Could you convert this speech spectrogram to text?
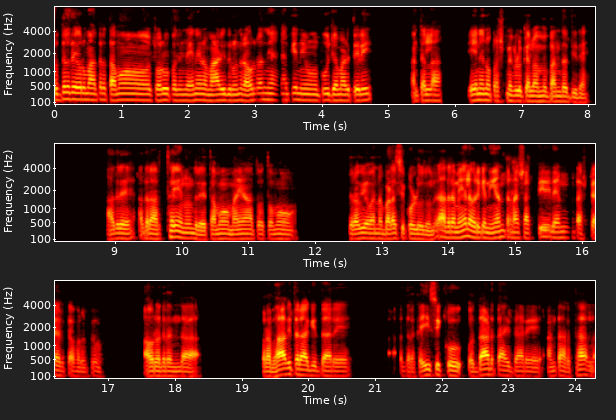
ರುದ್ರದೇವರು ಮಾತ್ರ ತಮೋ ಸ್ವರೂಪದಿಂದ ಏನೇನು ಮಾಡಿದ್ರು ಅಂದ್ರೆ ಅವ್ರನ್ನ ಯಾಕೆ ನೀವು ಪೂಜೆ ಮಾಡ್ತೀರಿ ಅಂತೆಲ್ಲ ಏನೇನೋ ಪ್ರಶ್ನೆಗಳು ಕೆಲವೊಮ್ಮೆ ಬಂದದ್ದಿದೆ. ಆದ್ರೆ ಅದರ ಅರ್ಥ ಏನು ಅಂದ್ರೆ ತಮೋ ಮಯ ಅಥವಾ ತಮೋ ದ್ರವ್ಯವನ್ನ ಬಳಸಿಕೊಳ್ಳುವುದು ಅಂದ್ರೆ ಅದರ ಮೇಲೆ ಅವರಿಗೆ ನಿಯಂತ್ರಣ ಶಕ್ತಿ ಇದೆ ಅಂತ ಅಷ್ಟೇ ಅರ್ಥ ಹೊರತು. ಅವರು ಅದರಿಂದ ಪ್ರಭಾವಿತರಾಗಿದ್ದಾರೆ, ಅದರ ಕೈ ಸಿಕ್ಕು ಒದ್ದಾಡ್ತಾ ಇದ್ದಾರೆ ಅಂತ ಅರ್ಥ ಅಲ್ಲ.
